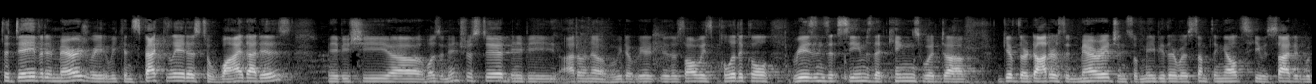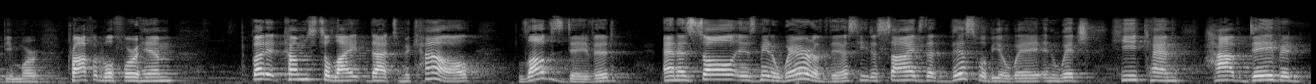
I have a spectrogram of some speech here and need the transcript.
to David in marriage. We, we can speculate as to why that is. Maybe she uh, wasn't interested. Maybe, I don't know. We don't, we, there's always political reasons, it seems, that kings would uh, give their daughters in marriage, and so maybe there was something else he decided would be more profitable for him. But it comes to light that Michal loves David, and as Saul is made aware of this, he decides that this will be a way in which he can have David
